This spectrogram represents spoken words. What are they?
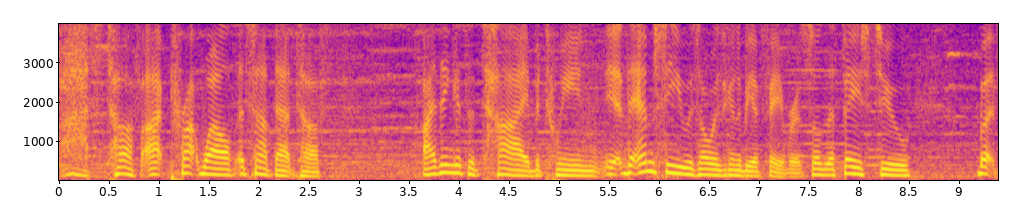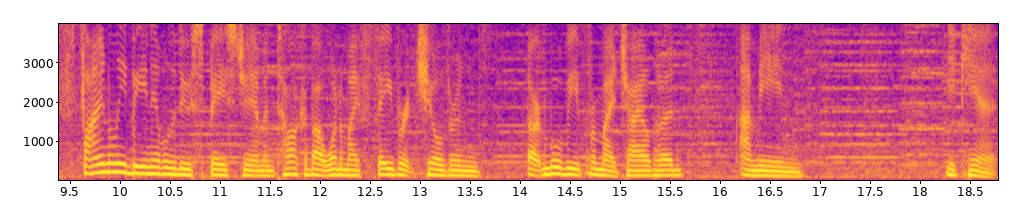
ah, it's tough. I pro- well, it's not that tough. I think it's a tie between yeah, the MCU is always going to be a favorite. So the Phase Two, but finally being able to do Space Jam and talk about one of my favorite children's or movie from my childhood. I mean, you can't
